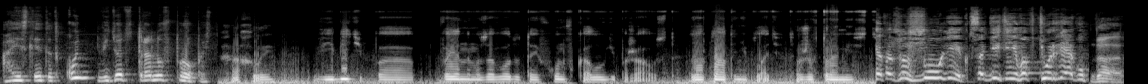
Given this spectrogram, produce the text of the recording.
А если этот конь ведет страну в пропасть? Хохлы. Въебите по военному заводу «Тайфун» в Калуге, пожалуйста. Зарплаты не платят. Уже второй месяц. Это же жулик! Садите его в тюрягу! Да.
